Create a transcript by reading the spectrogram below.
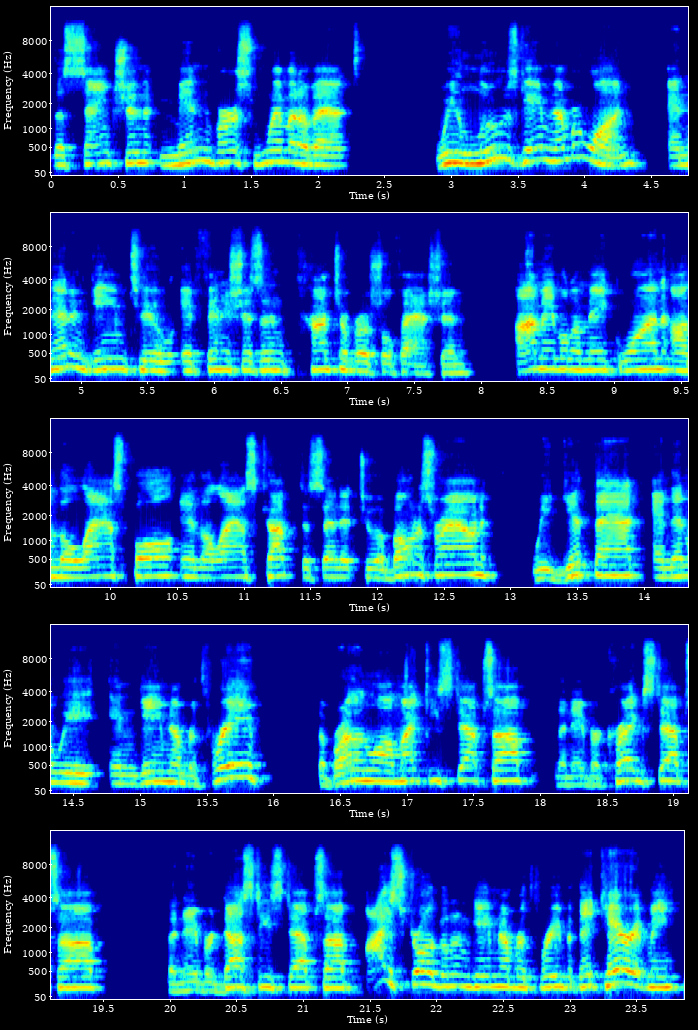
the sanctioned men versus women event, we lose game number one. And then in game two, it finishes in controversial fashion. I'm able to make one on the last ball in the last cup to send it to a bonus round. We get that. And then we, in game number three, the brother in law Mikey steps up, the neighbor Craig steps up, the neighbor Dusty steps up. I struggled in game number three, but they carried me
